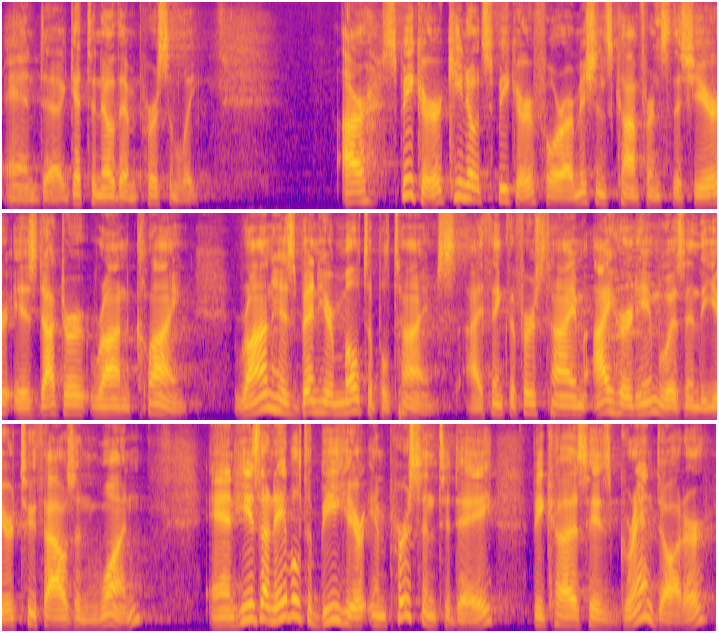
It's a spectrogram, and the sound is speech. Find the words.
and uh, get to know them personally. Our speaker, keynote speaker for our missions conference this year is Dr. Ron Cline. Ron has been here multiple times. I think the first time I heard him was in the year 2001, and he's unable to be here in person today because his granddaughter,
